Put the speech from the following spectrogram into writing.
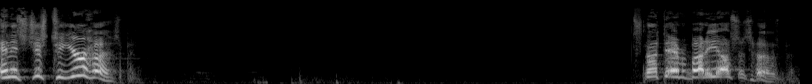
And it's just to your husband. It's not to everybody else's husband.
